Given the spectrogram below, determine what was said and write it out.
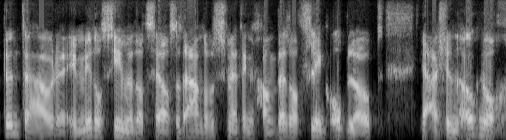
punt te houden. Inmiddels zien we dat zelfs het aantal besmettingen gewoon best wel flink oploopt. Ja, als je dan ook nog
